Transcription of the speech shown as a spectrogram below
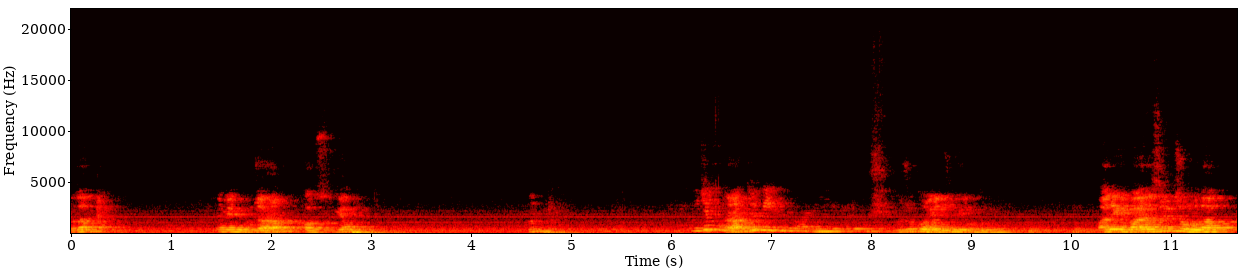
맞아? 쌤이 뭔지 알아? 가우스 기억? 무조건 알아? 왼쪽에 있는 거 아니에요? 무조건 왼쪽에 있는 거. 만약에 마이너스 1.5다.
